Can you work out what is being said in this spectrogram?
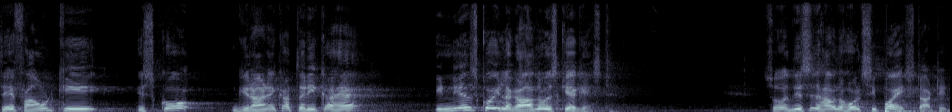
They found कि इसको गिराने का तरीका है इंडियंस को ही लगा दो इसके अगेंस्ट सो दिस इज हाउ द होल सिपॉय स्टार्टेड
